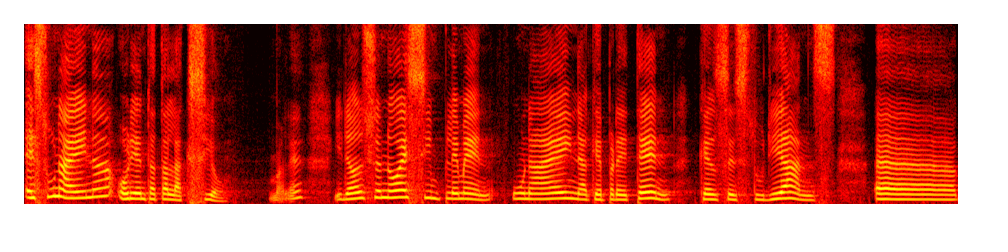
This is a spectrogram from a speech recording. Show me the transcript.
és una eina orientada a l'acció. Vale? I doncs no és simplement una eina que pretén que els estudiants eh,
